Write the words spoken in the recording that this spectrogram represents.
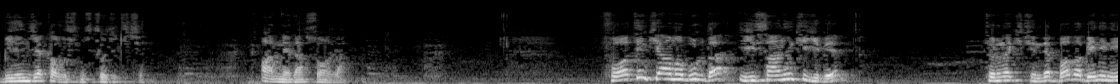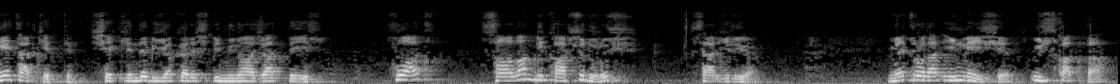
Bilince kavuşmuş çocuk için. Anneden sonra. Fuat'ınki ama burada İsa'nınki gibi tırnak içinde baba beni niye terk ettin şeklinde bir yakarış bir münacat değil. Fuat sağlam bir karşı duruş sergiliyor. Metrodan inmeyişi, üst katta,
